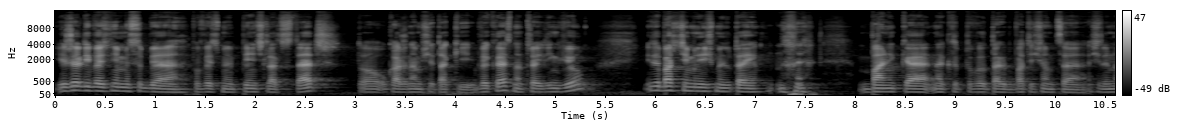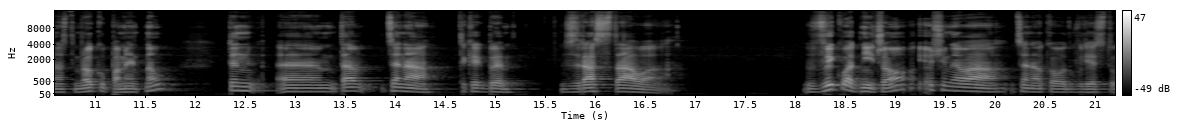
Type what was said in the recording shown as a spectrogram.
Jeżeli weźmiemy sobie powiedzmy 5 lat wstecz, to ukaże nam się taki wykres na TradingView. I zobaczcie, mieliśmy tutaj bańkę na kryptowalutach w 2017 roku, pamiętną. Ten, ta cena tak jakby wzrastała wykładniczo i osiągnęła cenę około 20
